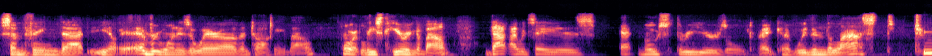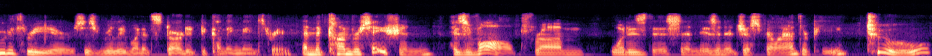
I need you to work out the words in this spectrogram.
something that you know everyone is aware of and talking about or at least hearing about that i would say is at most three years old, right? Kind of within the last two to three years is really when it started becoming mainstream. And the conversation has evolved from what is this and isn't it just philanthropy to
